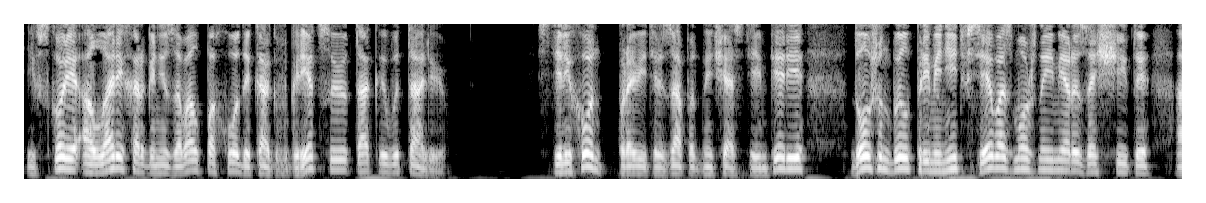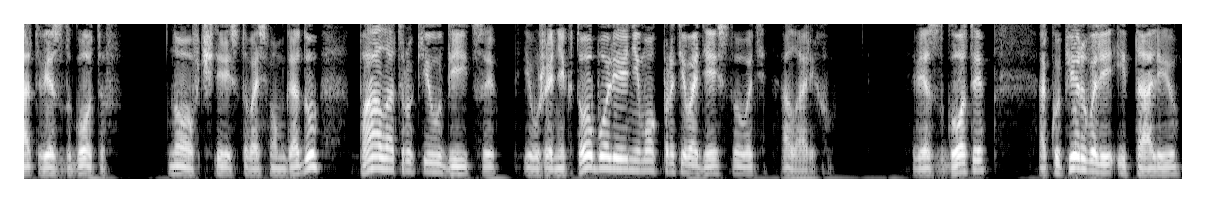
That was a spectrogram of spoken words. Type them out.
И вскоре Алларих организовал походы как в Грецию, так и в Италию. Стелихон, правитель западной части империи, должен был применить все возможные меры защиты от вестготов, но в 408 году пал от руки убийцы, и уже никто более не мог противодействовать Алариху. Вестготы оккупировали Италию,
